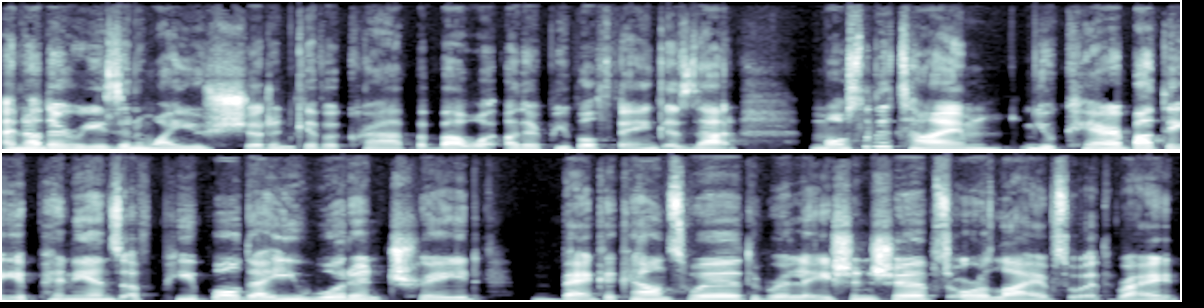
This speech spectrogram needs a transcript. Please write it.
Another reason why you shouldn't give a crap about what other people think is that most of the time you care about the opinions of people that you wouldn't trade bank accounts with, relationships, or lives with, right?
